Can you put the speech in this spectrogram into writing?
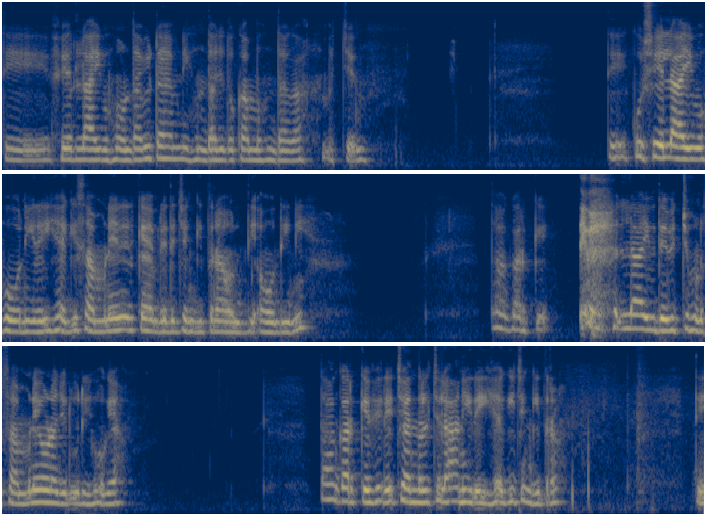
ਤੇ ਫਿਰ ਲਾਈਵ ਹੋਣ ਦਾ ਵੀ ਟਾਈਮ ਨਹੀਂ ਹੁੰਦਾ ਜਦੋਂ ਕੰਮ ਹੁੰਦਾਗਾ ਬੱਚੇ ਨੂੰ। ਤੇ ਕੁਛ ਇਹ ਲਾਈਵ ਹੋ ਨਹੀਂ ਰਹੀ ਹੈਗੀ, ਸਾਹਮਣੇ ਕੈਮਰੇ ਦੇ ਚੰਗੀ ਤਰ੍ਹਾਂ ਆਉਂਦੀ ਆਉਂਦੀ ਨਹੀਂ। ਤਾਂ ਕਰਕੇ ਲਾਈਵ ਦੇ ਵਿੱਚ ਹੁਣ ਸਾਹਮਣੇ ਆਉਣਾ ਜ਼ਰੂਰੀ ਹੋ ਗਿਆ। ਤਾਂ ਕਰਕੇ ਫਿਰ ਇਹ ਚੈਨਲ ਚਲਾ ਨਹੀਂ ਰਹੀ ਹੈਗੀ ਚੰਗੀ ਤਰ੍ਹਾਂ। ਤੇ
